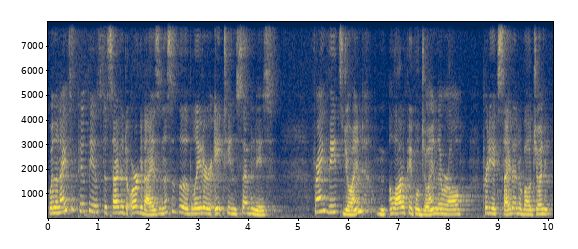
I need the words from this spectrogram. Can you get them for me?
when the Knights of Pythias decided to organize, and this is the later 1870s, Frank Viets joined. A lot of people joined. They were all pretty excited about joining.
